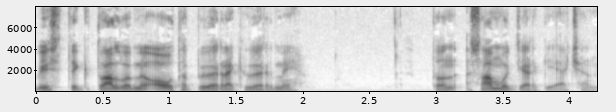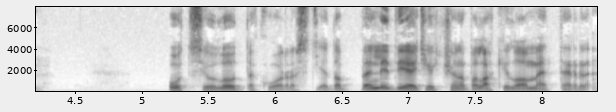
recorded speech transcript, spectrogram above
vistik talvemme outa pyöräkyörmi ton sammutjärkiätsän utsiu luuttakuorosta ja toppen li tie pala kilometr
